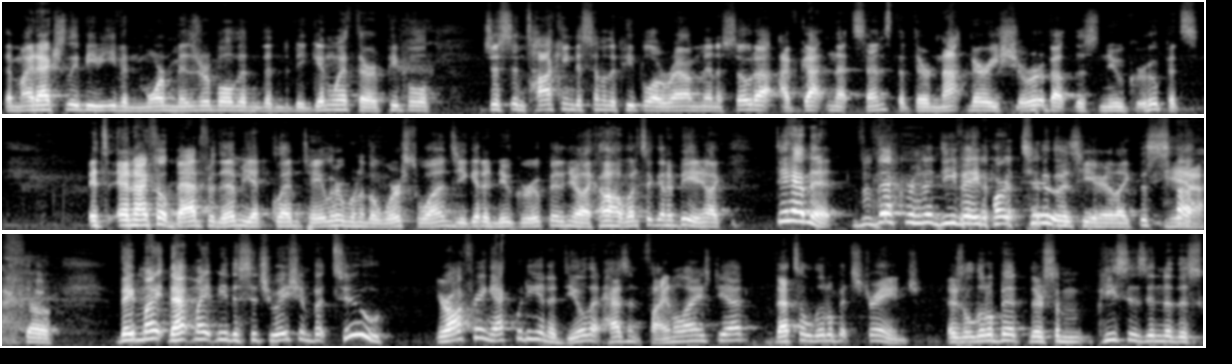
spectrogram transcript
That might actually be even more miserable than, than to begin with. There are people just in talking to some of the people around Minnesota, I've gotten that sense that they're not very sure about this new group. It's it's and I feel bad for them. Yet Glenn Taylor, one of the worst ones. You get a new group in, and you're like, oh, what's it going to be? And you're like, damn it, Vivek Ranadive Part Two is here. Like this sucks. Yeah. So they might that might be the situation. But two, you're offering equity in a deal that hasn't finalized yet. That's a little bit strange. There's a little bit. There's some pieces into this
